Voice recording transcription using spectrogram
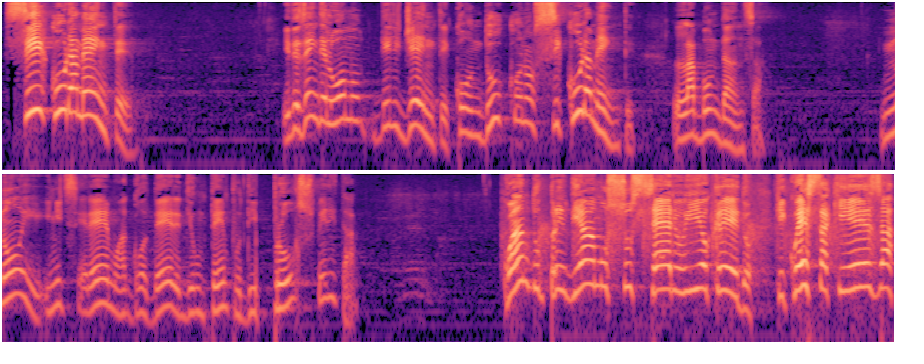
sicuramente i disegni dell'uomo diligente conducono sicuramente l'abbondanza. Noi inizieremo a godere di un tempo di prosperità. Quando prendiamo sul serio, io credo che questa Chiesa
